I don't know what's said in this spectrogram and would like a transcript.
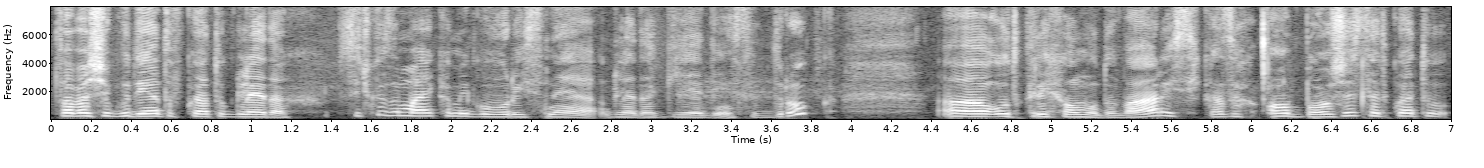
Това беше годината, в която гледах. Всичко за майка ми говори с нея. Гледах ги един след друг. А, открих Алмодовар и си казах, о боже, след което,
